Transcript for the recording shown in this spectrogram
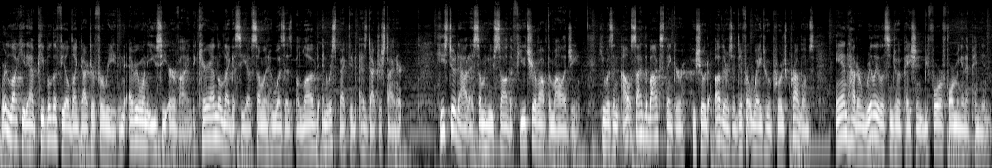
We're lucky to have people in the field like Dr. Farid and everyone at UC Irvine to carry on the legacy of someone who was as beloved and respected as Dr. Steinert. He stood out as someone who saw the future of ophthalmology. He was an outside the box thinker who showed others a different way to approach problems and how to really listen to a patient before forming an opinion.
